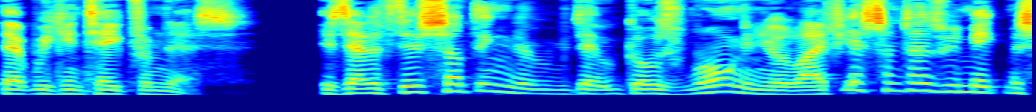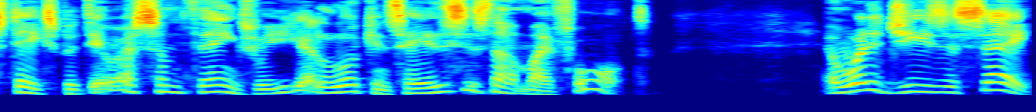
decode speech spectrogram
that we can take from this is that if there's something that, that goes wrong in your life, yes, sometimes we make mistakes, but there are some things where you got to look and say, this is not my fault. And what did Jesus say?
